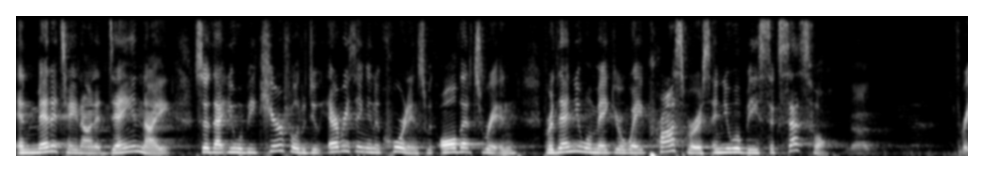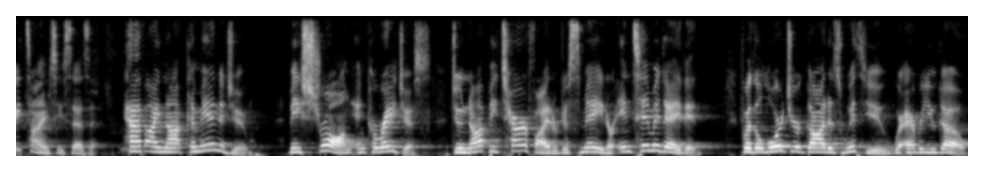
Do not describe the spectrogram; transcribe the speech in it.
and meditate on it day and night, so that you will be careful to do everything in accordance with all that's written. For then you will make your way prosperous and you will be successful. Amen. Three times he says it. Have I not commanded you? Be strong and courageous. Do not be terrified or dismayed or intimidated, for the Lord your God is with you wherever you go.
